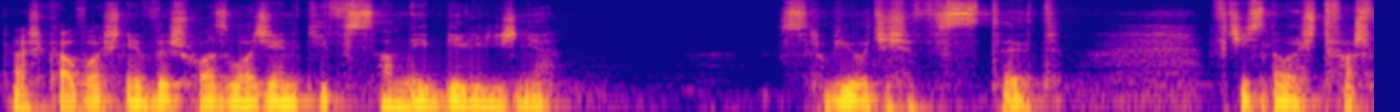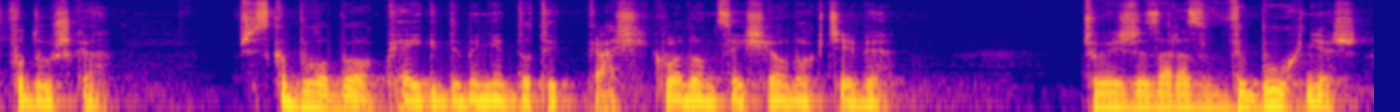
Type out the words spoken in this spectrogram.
Kaśka właśnie wyszła z łazienki w samej bieliźnie. Zrobiło ci się wstyd. Wcisnąłeś twarz w poduszkę. Wszystko byłoby ok, gdyby nie dotyk Kasi kładącej się obok ciebie. Czułeś, że zaraz wybuchniesz.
